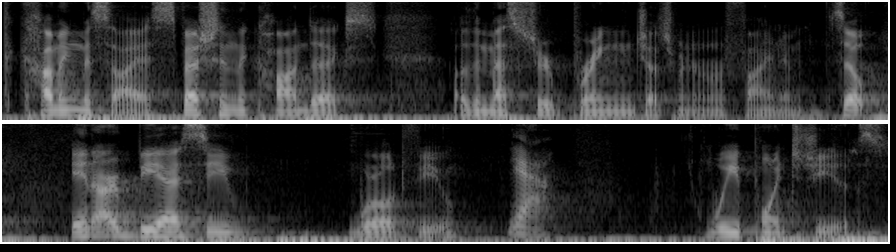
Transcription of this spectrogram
the coming Messiah, especially in the context of the messenger bringing judgment and refinement. So, in our BIC worldview, Yeah. we point to Jesus.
